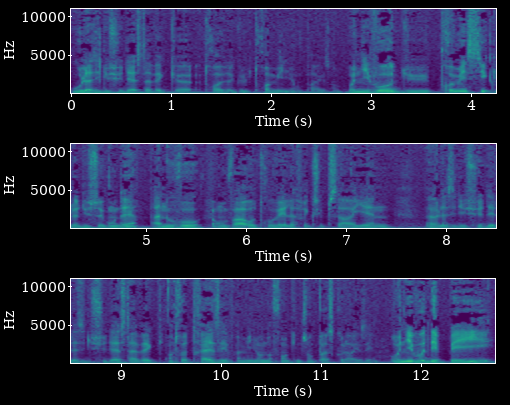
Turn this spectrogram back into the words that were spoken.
ou l'Asie du Sud-Est, avec 3,3 millions, par exemple. Au niveau du premier cycle du secondaire, à nouveau, on va retrouver l'Afrique subsaharienne, euh, l'Asie du Sud et l'Asie du Sud-Est avec entre 13 et 20 millions d'enfants qui ne sont pas scolarisés. Au niveau des pays,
